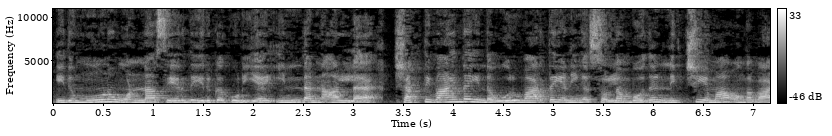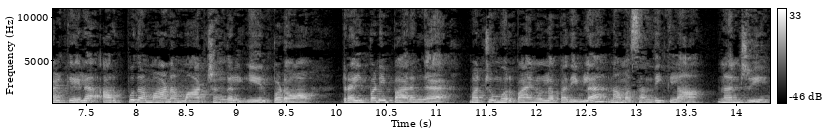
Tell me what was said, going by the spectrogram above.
இது மூணு ஒன்னா சேர்ந்து இருக்கக்கூடிய இந்த நாள்ல சக்தி வாய்ந்த இந்த ஒரு வார்த்தையை நீங்க சொல்லும் போது நிச்சயமா உங்க வாழ்க்கையில அற்புதமான மாற்றங்கள் ஏற்படும். ட்ரை பண்ணி பாருங்க. மற்றும் ஒரு பயனுள்ள பதிவுல நாம சந்திக்கலாம். நன்றி.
